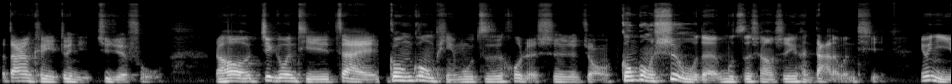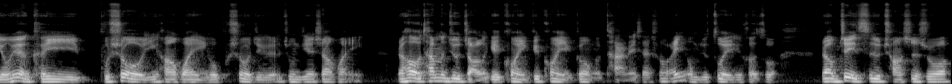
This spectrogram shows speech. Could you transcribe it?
它当然可以对你拒绝服务。然后这个问题在公共品募资或者是这种公共事务的募资上是一个很大的问题，因为你永远可以不受银行欢迎或不受这个中间商欢迎。然后他们就找了 Gitcoin，Gitcoin 也跟我们谈了一下，说，哎，我们就做一些合作。然后我们这一次就尝试说，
